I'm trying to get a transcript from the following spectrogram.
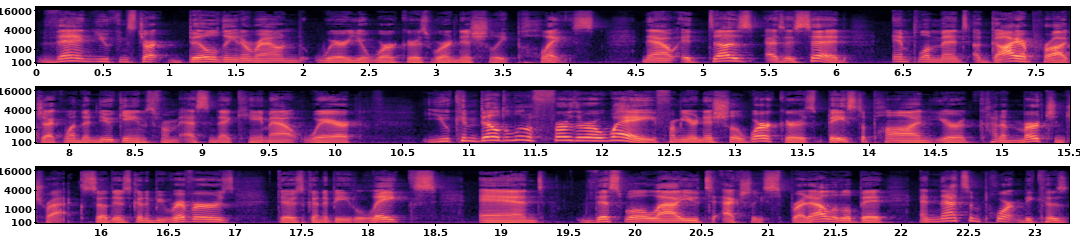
then you can start building around where your workers were initially placed. Now, it does, as I said, implement a Gaia project, one of the new games from that came out, where you can build a little further away from your initial workers based upon your kind of merchant tracks. So there's going to be rivers, there's going to be lakes, and this will allow you to actually spread out a little bit. And that's important because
